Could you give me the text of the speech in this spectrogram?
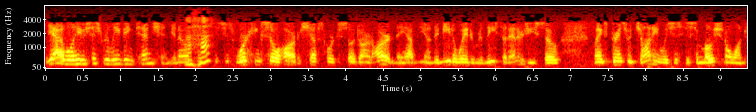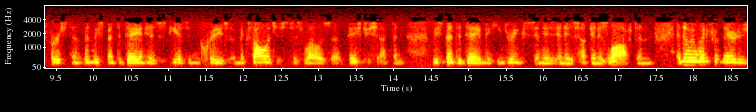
Yeah, well, he was just relieving tension. You know, uh-huh. he's just working so hard. Chefs work so darn hard, and they have, you know, they need a way to release that energy. So, my experience with Johnny was just this emotional one first, and then we spent the day in his. He has an he's a mixologist as well as a pastry chef, and we spent the day making drinks in his in his in his loft, and and then we went from there to,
